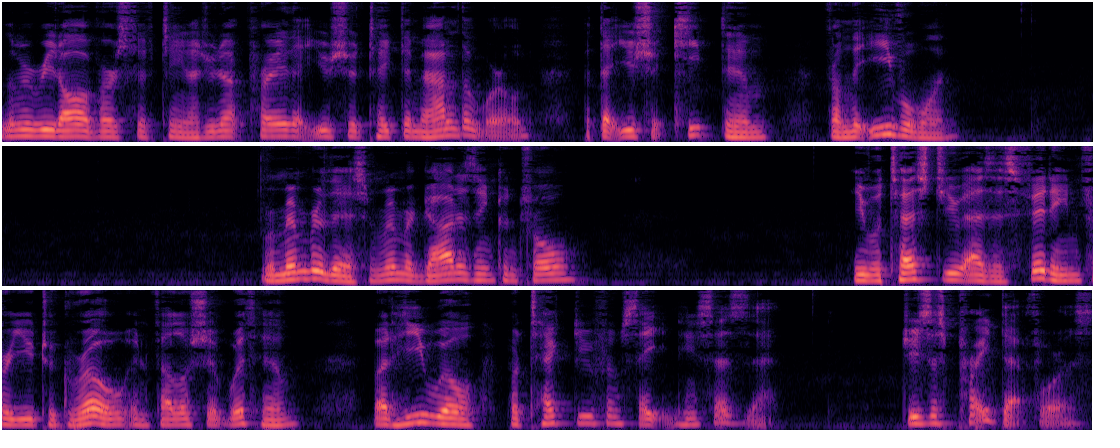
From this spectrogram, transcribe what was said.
let me read all of verse 15. I do not pray that you should take them out of the world, but that you should keep them from the evil one. Remember this. Remember, God is in control. He will test you as is fitting for you to grow in fellowship with Him, but He will protect you from Satan. He says that. Jesus prayed that for us,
